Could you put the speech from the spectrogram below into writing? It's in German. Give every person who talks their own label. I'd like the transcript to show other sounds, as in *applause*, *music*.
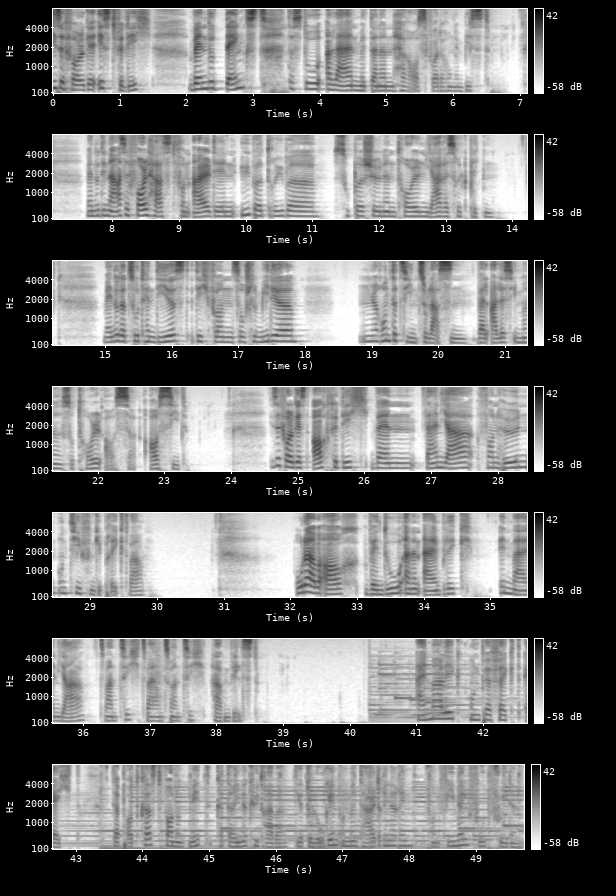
Speaker 1: Diese Folge ist für dich, wenn du denkst, dass du allein mit deinen Herausforderungen bist. Wenn du die Nase voll hast von all den überdrüber super schönen, tollen Jahresrückblicken. Wenn du dazu tendierst, dich von Social Media runterziehen zu lassen, weil alles immer so toll aussieht. Diese Folge ist auch für dich, wenn dein Jahr von Höhen und Tiefen geprägt war. Oder aber auch, wenn du einen Einblick in mein Jahr 2022 haben willst. Einmalig, unperfekt, echt. Der Podcast von und mit Katharina Küdraber, Diätologin und Mentaltrainerin von Female Food Freedom.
